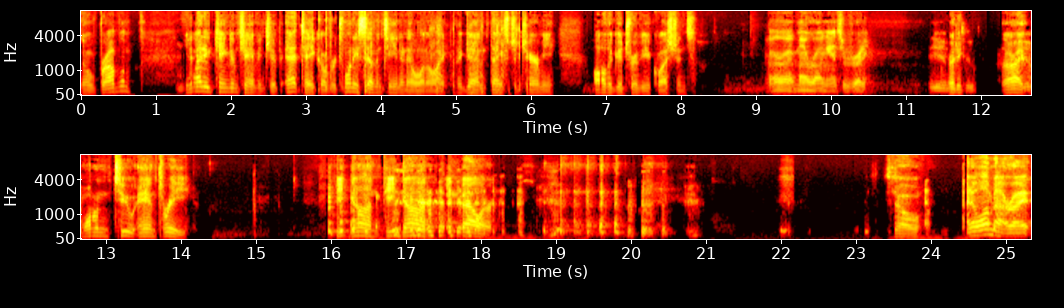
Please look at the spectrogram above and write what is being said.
No problem. United Kingdom Championship at TakeOver 2017 in Illinois. Again, thanks to Jeremy. All the good trivia questions. All right, my wrong answer's ready. Yeah, me Ready? too. All right, Yep. one, two, and three. Pete Dunne, Pete Dunne, Finn Balor. So I know I'm not right.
